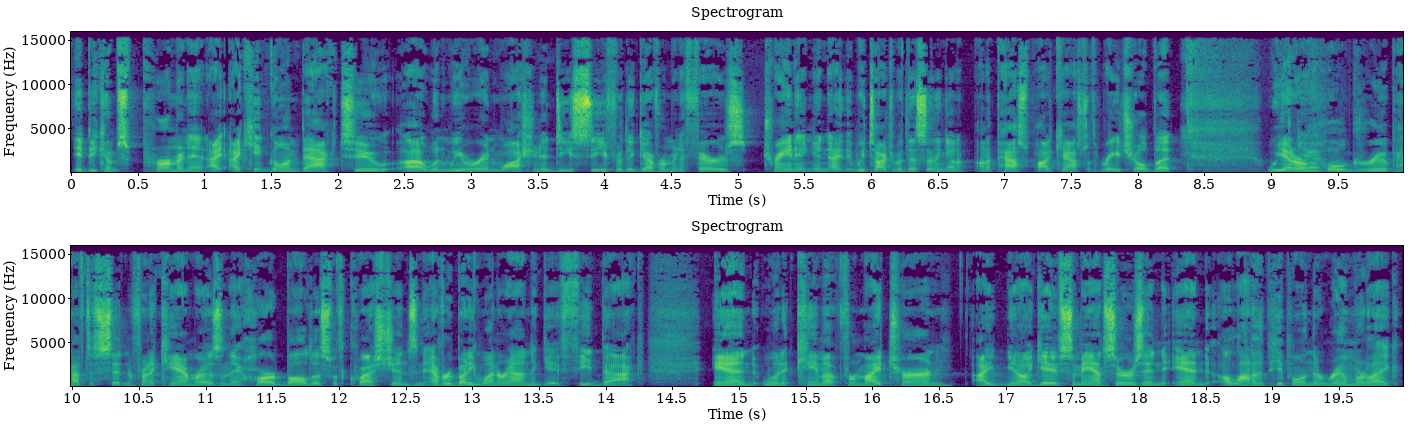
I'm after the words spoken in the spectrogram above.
it becomes permanent. I, I keep going back to uh, when we were in Washington D.C. for the government affairs training, and I, we talked about this I think on a, on a past podcast with Rachel, but we had our yeah. whole group have to sit in front of cameras and they hardballed us with questions and everybody went around and gave feedback and when it came up for my turn, I you know I gave some answers, and and a lot of the people in the room were like,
